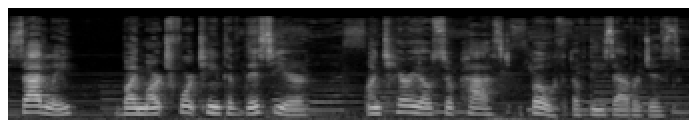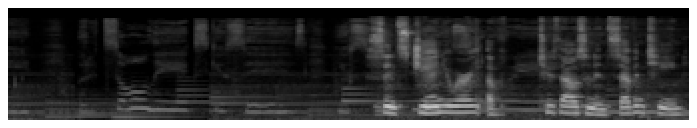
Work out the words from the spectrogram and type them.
Sadly, by March 14th of this year, Ontario surpassed both of these averages. Since January of 2017,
